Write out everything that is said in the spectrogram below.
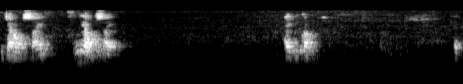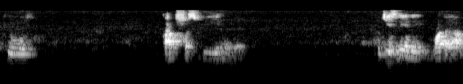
which are outside, in the outside, I become a pure conscious being which is really what I am.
